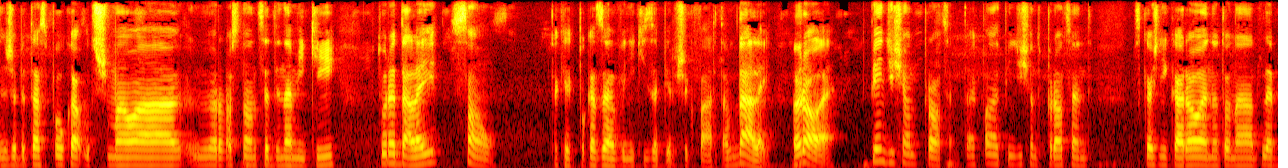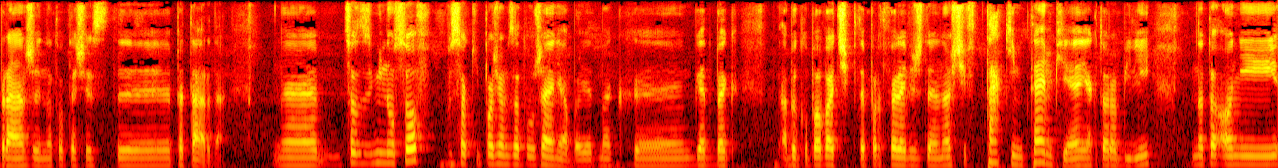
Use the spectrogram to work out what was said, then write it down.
żeby ta spółka utrzymała rosnące dynamiki, które dalej są, tak jak pokazały wyniki za pierwszy kwartał. Dalej, ROE 50%, tak, ponad 50% wskaźnika ROE, no to na tle branży, no to też jest y, petarda. E, co z minusów? Wysoki poziom zadłużenia, bo jednak e, Getback, aby kupować te portfele wierzytelności w takim tempie, jak to robili, no to oni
